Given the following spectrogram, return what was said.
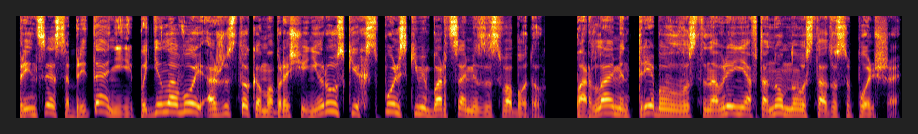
Принцесса Британии подняла вой о жестоком обращении русских с польскими борцами за свободу. Парламент требовал восстановления автономного статуса Польши.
